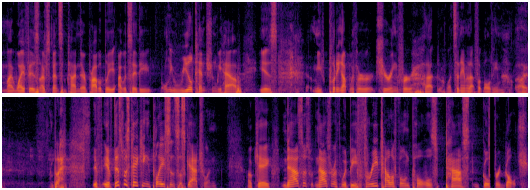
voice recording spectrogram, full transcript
my wife is, and I've spent some time there, probably I would say the only real tension we have is me putting up with her cheering for that, what's the name of that football team? Uh, but if, if this was taking place in Saskatchewan, okay, Nazareth, Nazareth would be three telephone poles past Gopher Gulch.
